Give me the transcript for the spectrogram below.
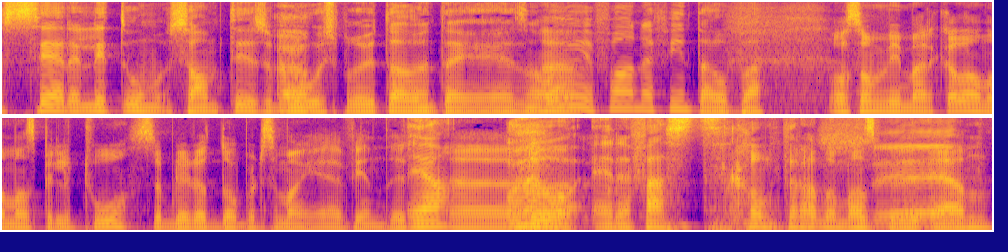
se det litt om samtidig som blodet spruter rundt deg. Sånn, Oi, faen, det er fint der oppe. Og som vi merka, da, når man spiller to, så blir det dobbelt så mange fiender. Ja, uh, Da er det fest. kontra når man spiller én.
